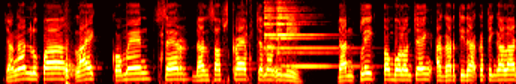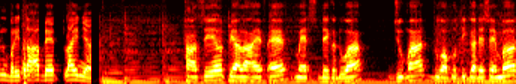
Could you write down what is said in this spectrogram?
Jangan lupa like, komen, share, dan subscribe channel ini dan klik tombol lonceng agar tidak ketinggalan berita update lainnya. Hasil Piala AFF match day kedua Jumat 23 Desember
